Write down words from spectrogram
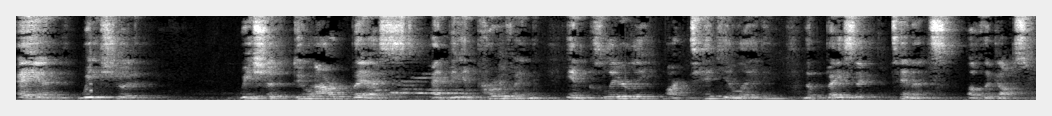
And we should, we should do our best and be improving in clearly articulating the basic tenets of the gospel.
